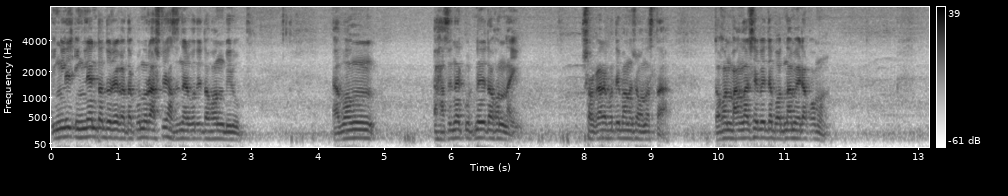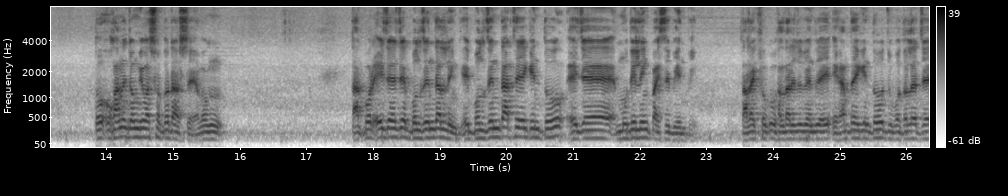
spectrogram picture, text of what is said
ইংলিশ, ইংল্যান্ড তো দূরের কথা, কোনো রাষ্ট্রই হাসিনার প্রতি তখন বিরূপ। এবং হাসিনার কূটনীতি তখন নাই। সরকারের প্রতি মানুষের অনাস্থা। তখন বাংলাদেশের বিরুদ্ধে বদনামি এটা কমন তো ওখানে জঙ্গিবাদ শব্দটা আসছে এবং তারপর এই যে যে বলজিন্দার লিঙ্ক এই বলজিন্দার থেকে কিন্তু এই যে মুদি লিঙ্ক পাইছে বিএনপি তারেক ফকু, হালদারি বিএনপি এখান থেকে কিন্তু যুবদলের যে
